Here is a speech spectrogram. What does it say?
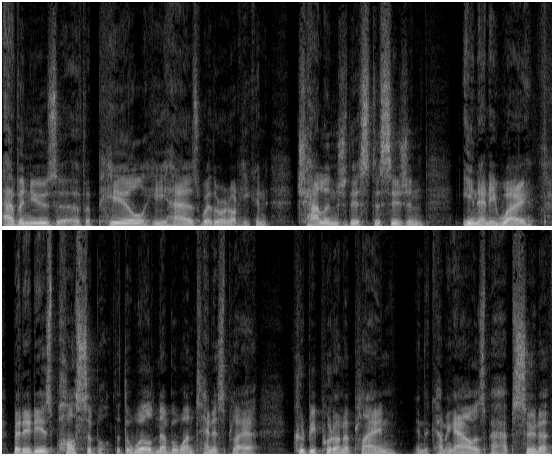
avenues of appeal he has, whether or not he can challenge this decision in any way, but it is possible that the world number one tennis player could be put on a plane in the coming hours, perhaps sooner,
